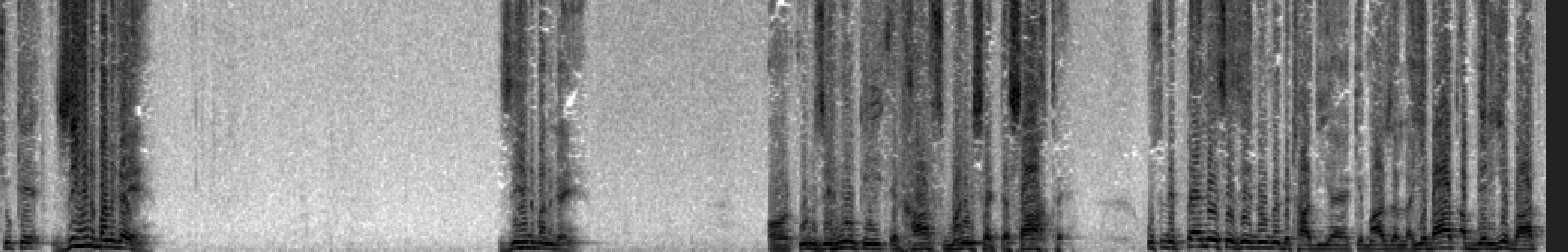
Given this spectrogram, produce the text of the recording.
चूँकि जहन बन गए जहन बन गए। और उन जहनों की एक खास माइंड सेट है साख्त है। उसने पहले से जहनों में बिठा दिया है कि माजल्ला ये बात, अब मेरी ये बात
